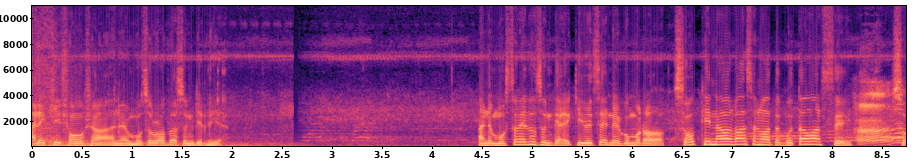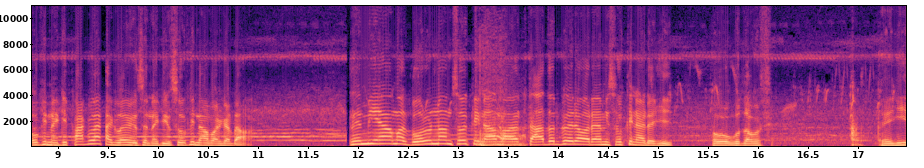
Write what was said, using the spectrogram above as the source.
আরে? কি সমস্যা? আরে মুসুর বাবা শুনকে দিয়া। আরে মুসুর বাবা শুনকে কি হয়েছে? এরকম বড় সৌকি না মতো মারছে। সৌকি নাকি পাগলা টাগলা হয়েছে নাকি? সৌকি না আমার কাটা মিয়া আমার গরুর নাম সকিনা আমার আদর করে ওরে আমি সকিনা দেখি। ও বুঝা পারছি। এই কি?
